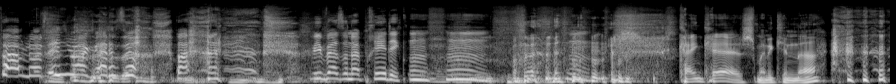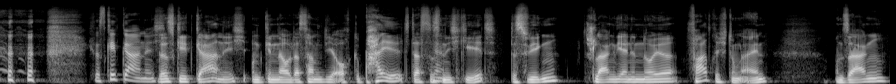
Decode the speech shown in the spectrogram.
Pablo und ich waren gerade so wie bei so einer Predigt. Mhm. Kein Cash, meine Kinder. Das geht gar nicht. Das geht gar nicht. Und genau das haben die auch gepeilt, dass das Ja. nicht geht. Deswegen schlagen die eine neue Fahrtrichtung ein und sagen,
